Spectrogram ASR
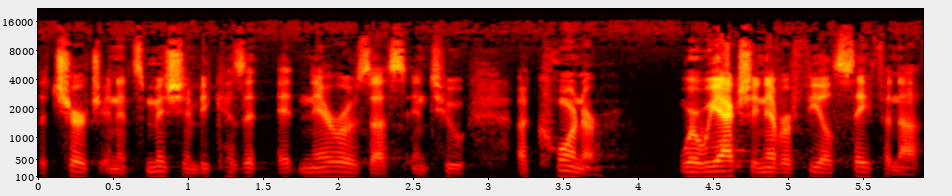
the church and its mission because it, it narrows us into a corner where we actually never feel safe enough.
